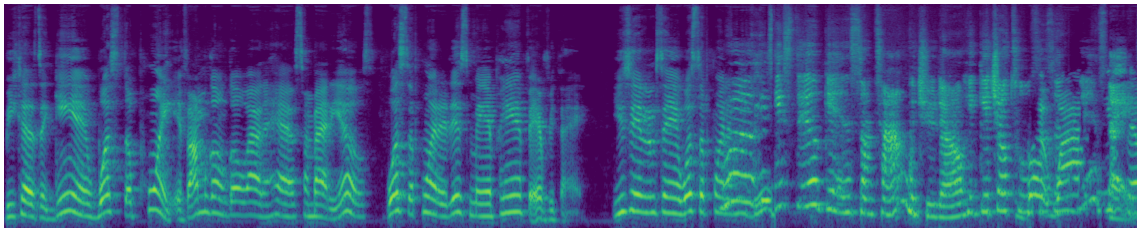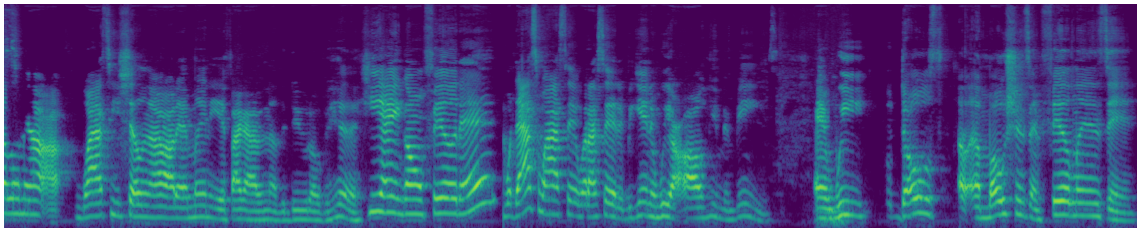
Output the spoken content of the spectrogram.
Because again, what's the point? If I'm gonna go out and have somebody else, what's the point of this man paying for everything? You see what I'm saying? What's the point Well, of me he's, still getting some time with you though. He get your Tuesdays but why is he shelling out? Why is he shelling out all that money if I got another dude over here? He ain't gonna feel that. Well, that's why I said what I said at the beginning. We are all human beings, and we those uh, emotions and feelings and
